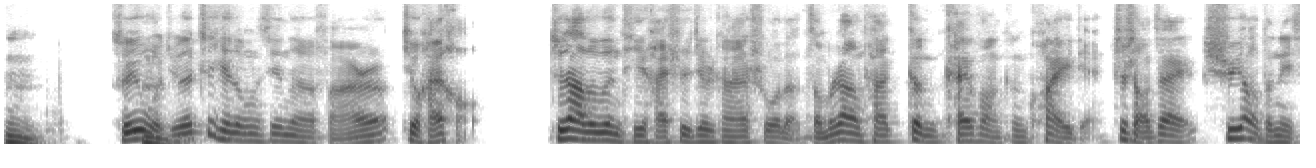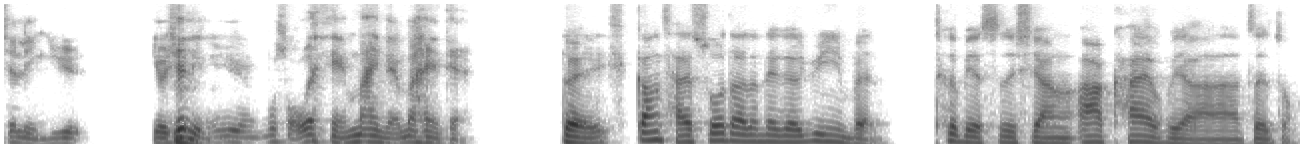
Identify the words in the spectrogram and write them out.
嗯，所以我觉得这些东西呢，反而就还好。最大的问题还是就是刚才说的，怎么让它更开放、更快一点？至少在需要的那些领域，有些领域无所谓，慢一点，慢一点。对，刚才说到的那个运营本，特别是像 Archive 呀这种，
